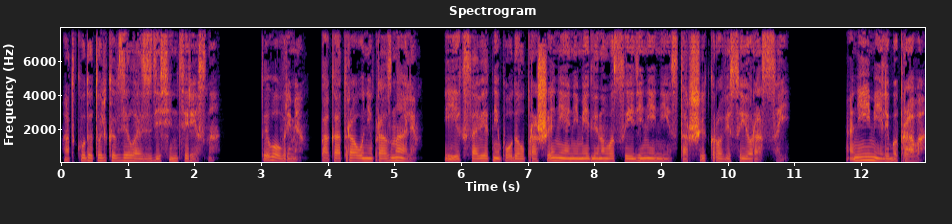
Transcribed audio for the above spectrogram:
Откуда только взялась здесь, интересно. Ты вовремя, пока Трау не прознали, и их совет не подал прошение о немедленном воссоединении старшей крови с ее расой. Они имели бы право.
